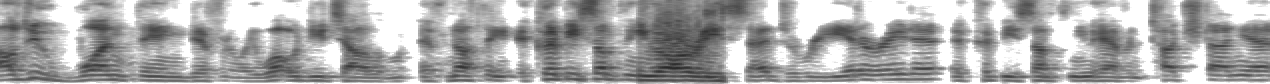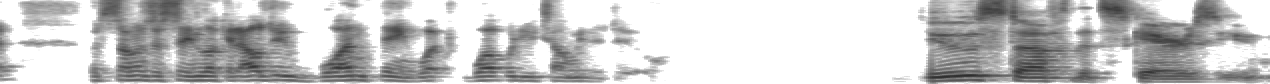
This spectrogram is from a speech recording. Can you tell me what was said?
I'll do one thing differently, what would you tell them? If nothing, it could be something you already said to reiterate it. It could be something you haven't touched on yet. But someone's just saying, look, I'll do one thing. What what would you tell me to do? Do stuff that scares you.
